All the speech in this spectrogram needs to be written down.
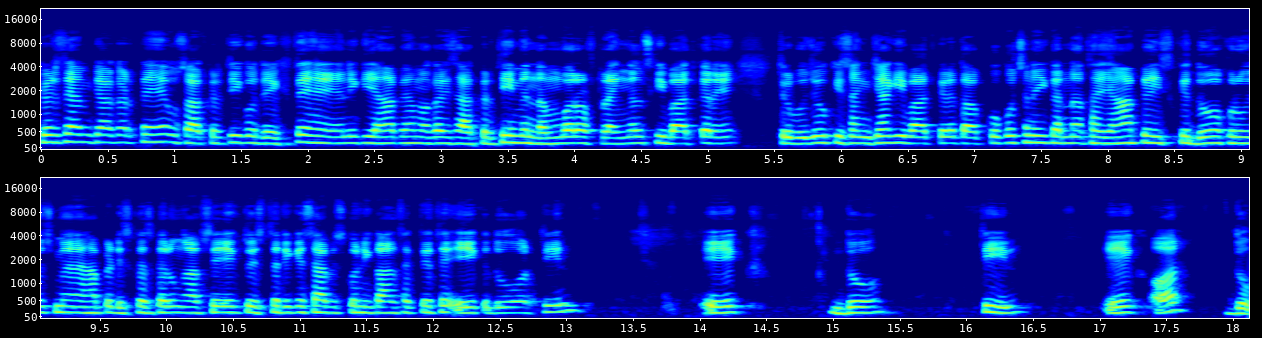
फिर से हम क्या करते हैं, उस आकृति को देखते हैं, यानी कि यहाँ पे हम अगर इस आकृति में नंबर ऑफ़ ट्रायंगल्स की बात करें, त्रिभुजों की संख्या की बात करें तो आपको कुछ नहीं करना था। यहाँ पे इसके दो अप्रोच में यहाँ पे डिस्कस करूँगा आपसे। एक तो इस तरीके से आप इसको निकाल सकते थे। एक, दो और तीन। एक, दो, तीन। एक और दो।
